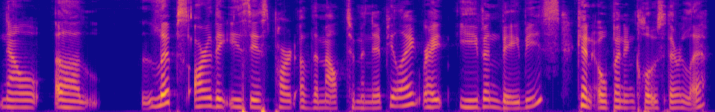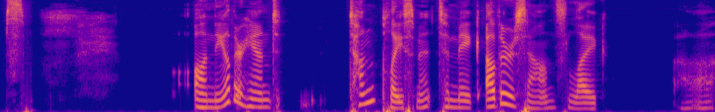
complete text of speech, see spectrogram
Now, uh, lips are the easiest part of the mouth to manipulate, right? Even babies can open and close their lips. On the other hand, tongue placement to make other sounds like uh,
